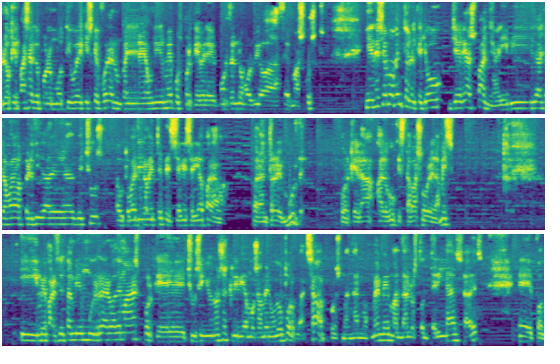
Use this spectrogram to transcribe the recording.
lo que pasa que por el motivo X que fuera nunca llegué a unirme, pues porque Burdel no volvió a hacer más cosas. Y en ese momento en el que yo llegué a España y vi la llamada perdida de, Chus, automáticamente pensé que sería para, para entrar en Burdel, porque era algo que estaba sobre la mesa. Y me pareció también muy raro además porque Chus y yo nos escribíamos a menudo por WhatsApp, pues mandarnos memes, mandarnos tonterías, ¿sabes? Eh, por,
